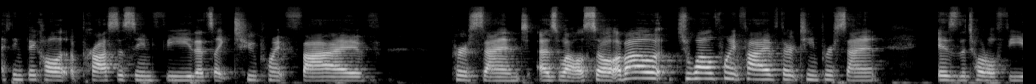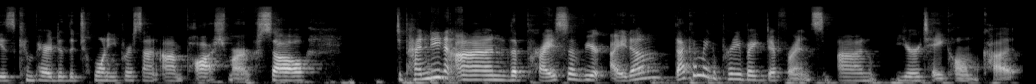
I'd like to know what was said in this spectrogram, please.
I think they call it a processing fee that's like 2.5% as well. So about 12.5, 13% is the total fees compared to the 20% on Poshmark. So depending on the price of your item, that can make a pretty big difference on your take home cut.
